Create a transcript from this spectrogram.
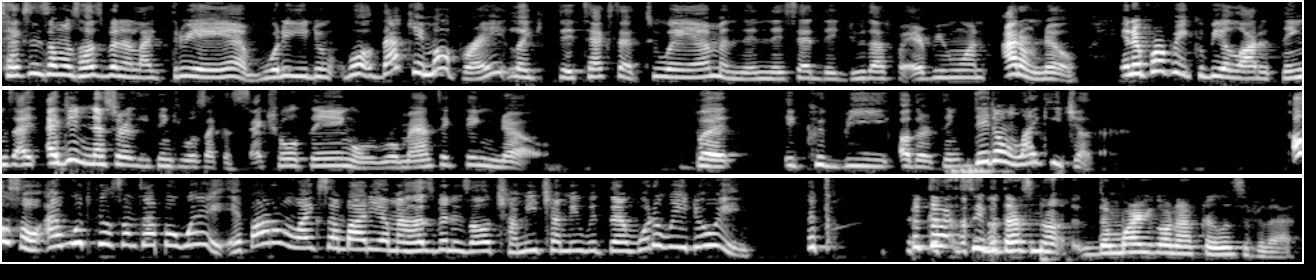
texting someone's husband at like 3 a.m. What are you doing? Well, that came up, right? Like they text at 2 a.m. and then they said they do that for everyone. I don't know. Inappropriate could be a lot of things. I, I didn't necessarily think it was like a sexual thing or romantic thing. No. But it could be other things. They don't like each other. Also, I would feel some type of way. If I don't like somebody and my husband is all chummy chummy with them, what are we doing? But that see, but that's not. Then why are you going after Alyssa for that?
